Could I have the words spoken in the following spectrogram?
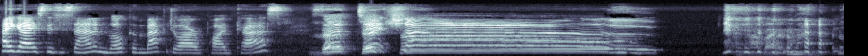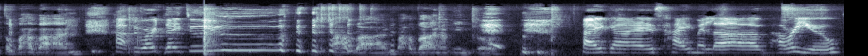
Hi guys, this is Anne and welcome back to our podcast, The Tit Show! Ang haba na naman. Ano to, pahabaan? Happy birthday to you! Pahabaan? Pahabaan ng intro? Hi guys, hi my love. How are you?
